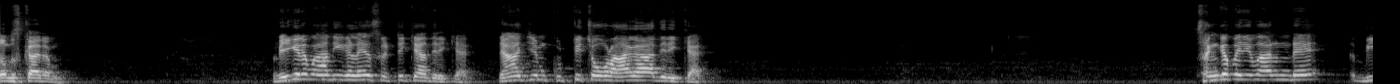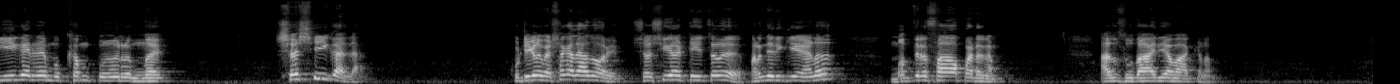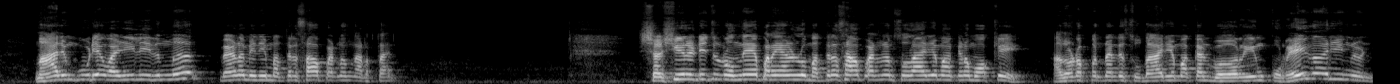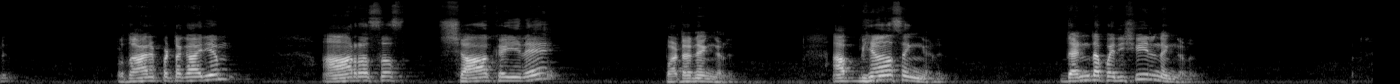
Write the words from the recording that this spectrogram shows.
നമസ്കാരം. ഭീകരവാദികളെ സൃഷ്ടിക്കാതിരിക്കാൻ രാജ്യം കുട്ടിച്ചോറാകാതിരിക്കാൻ സംഘപരിവാറിന്റെ ഭീകരമുഖം പേറുന്ന ശശികല. കുട്ടികൾ വിഷകല എന്ന് പറയും. ശശികല ടീച്ചർ പറഞ്ഞിരിക്കുകയാണ് മദ്രസാ പഠനം. അത് സുതാര്യമാക്കണം. നാലും കൂടിയ വഴിയിലിരുന്ന് വേണം ഇനി മദ്രസാ പഠനം നടത്താൻ. ശശികല ടീച്ചർ ഒന്നേ പറയാനുള്ളൂ മദ്രസാ പഠനം സുതാര്യമാക്കണം ഓക്കെ. അതോടൊപ്പം തന്നെ സുതാര്യമാക്കാൻ വേറെയും കുറേ കാര്യങ്ങളുണ്ട്. പ്രധാനപ്പെട്ട കാര്യം ആർ എസ് എസ് ശാഖയിലെ പഠനങ്ങൾ അഭ്യാസങ്ങൾ ദണ്ഡ പരിശീലനങ്ങൾ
